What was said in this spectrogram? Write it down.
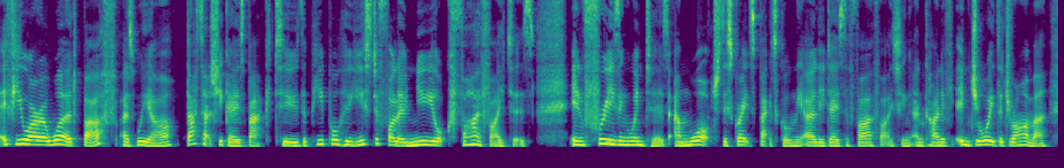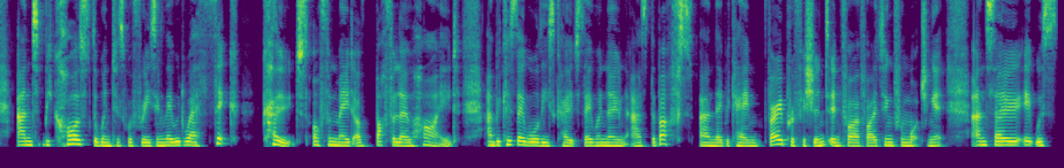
If you are a word buff, as we are, that actually goes back to the people who used to follow New York firefighters in freezing winters and watch this great spectacle in the early days of firefighting and kind of enjoy the drama. And because the winters were freezing, they would wear thick coats often made of buffalo hide. And because they wore these coats, they were known as the Buffs and they became very proficient in firefighting from watching it. And so it was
